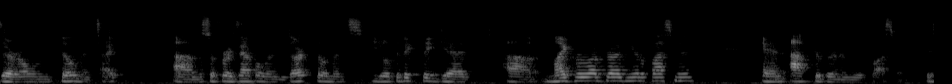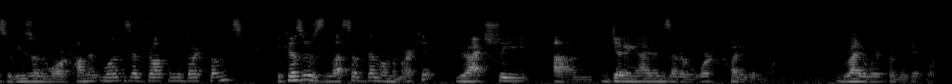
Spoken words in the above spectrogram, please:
their own filament type. Um, so for example, in dark filaments, you'll typically get uh, microwarp drive mutaplasmid and afterburner mutaplasmid. Okay, so these are the more common ones that drop in the dark filaments. Because there's less of them on the market, you're actually um, getting items that are worth quite a bit more right away from the get-go.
